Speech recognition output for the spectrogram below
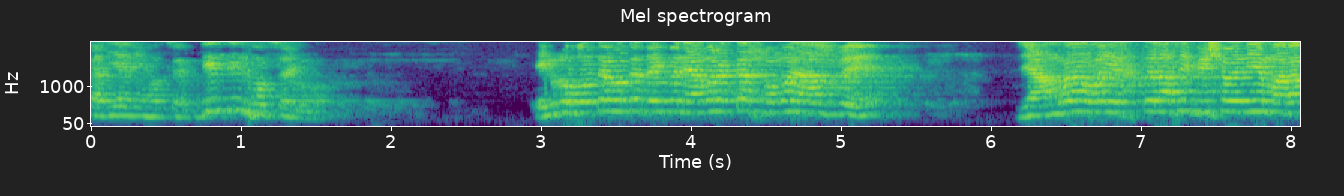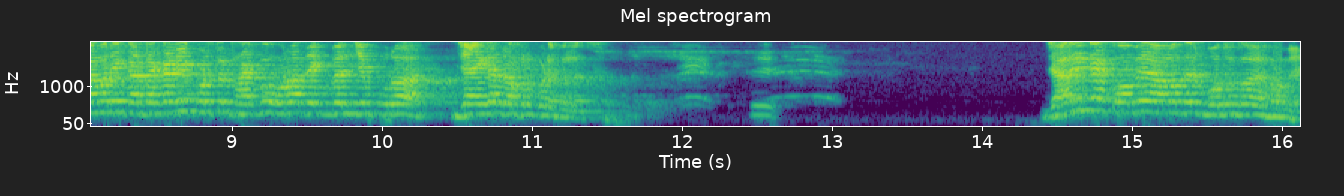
কাদিয়ানি হচ্ছে, দিন দিন হচ্ছে এগুলো। এগুলো হতে হতে দেখবেন এমন একটা সময় আসবে যে আমরা ওই ইখতলাফি বিষয় নিয়ে মারামারি, কাটাকাটি করতে থাকব, ওরা দেখবেন যে পুরো জায়গা দখল করে ফেলেছে। জানি না কবে আমাদের বোধোদয় হবে।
